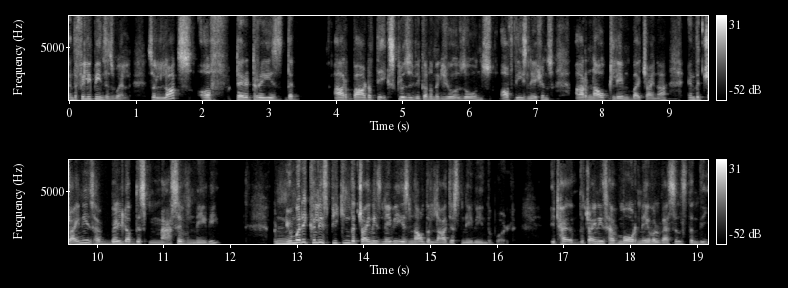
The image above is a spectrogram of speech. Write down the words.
and the Philippines as well. So lots of territories that are part of the exclusive economic zones of these nations are now claimed by China, and the Chinese have built up this massive navy. Numerically speaking, the Chinese navy is now the largest navy in the world. It ha- the Chinese have more naval vessels than the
